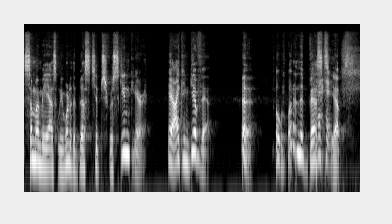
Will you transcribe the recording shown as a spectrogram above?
someone may ask me, one of the best tips for skincare. Yeah, I can give that. but what are the best tips?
